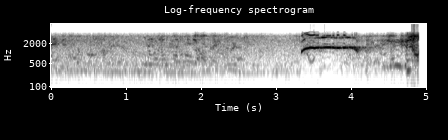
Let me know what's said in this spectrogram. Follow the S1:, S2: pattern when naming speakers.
S1: name is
